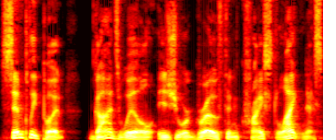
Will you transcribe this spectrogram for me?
Simply put, God's will is your growth in Christ likeness.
